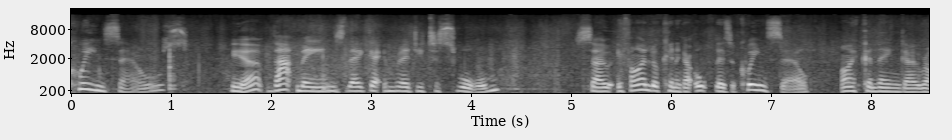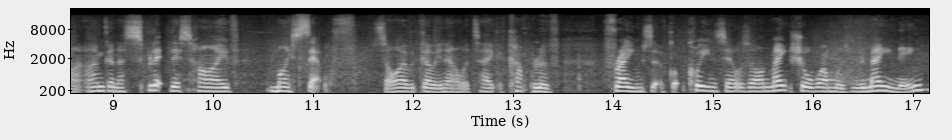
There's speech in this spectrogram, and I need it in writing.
queen cells, Yep. that means they're getting ready to swarm. So if I look in and go, oh, there's a queen cell, I can then go, right, I'm going to split this hive myself. So I would go in, I would take a couple of frames that have got queen cells on, make sure one was remaining,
